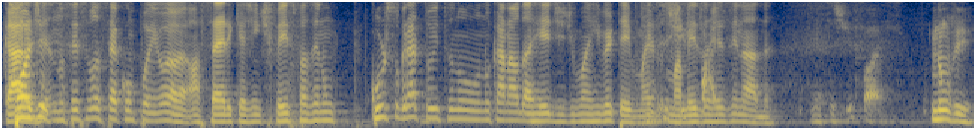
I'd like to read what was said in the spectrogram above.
Cara, Pode- não sei se você acompanhou a série que a gente fez fazendo um curso gratuito no, no canal da rede de uma River Table, mas uma mesa faz. resinada. Quem assistir faz. Não vi.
